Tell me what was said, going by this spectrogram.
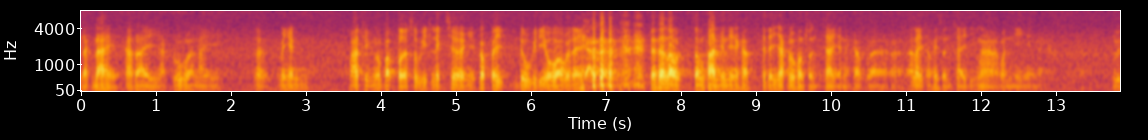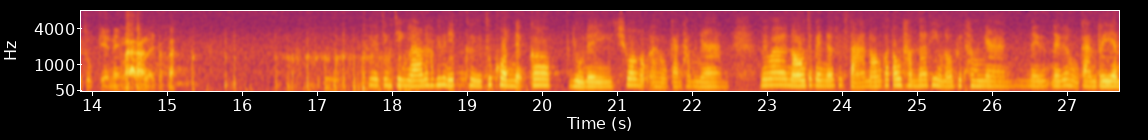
อยากได้อะไร อยากรู้อะไรเออไม่งั้น มาถึงก็แบบเปิดสวิตช์เลคเชอร์อย่างนี้ก็ไปดูวิดีโอเอาก็ได้ แต่ถ้าเราสัมพันธ์กันนี่นะครับ จะได้อยากรู้ความสนใจนะครับ ว่าอะไรทำให้สนใจที่มาวันนี้นะครับ หรือถูกเกณฑ์ให้มาอะไรก็ว่าคือจริง ๆ แล้วนะคะพี่วินิตคือทุกคนเนี่ยก็อยู่ในช่วงของของการทำงาน ไม่ว่าน้องจะเป็นนักศึกษาน้องก็ต้องทำหน้าที่ของน้องคือทำงานในในเรื่องของการเรียน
